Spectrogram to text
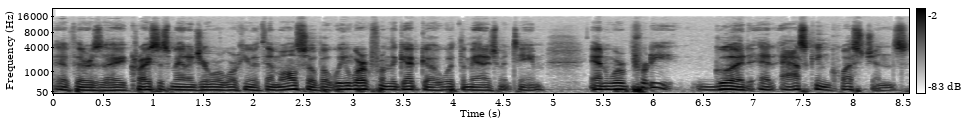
if there's a crisis manager, we're working with them also. But we work from the get go with the management team, and we're pretty good at asking questions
